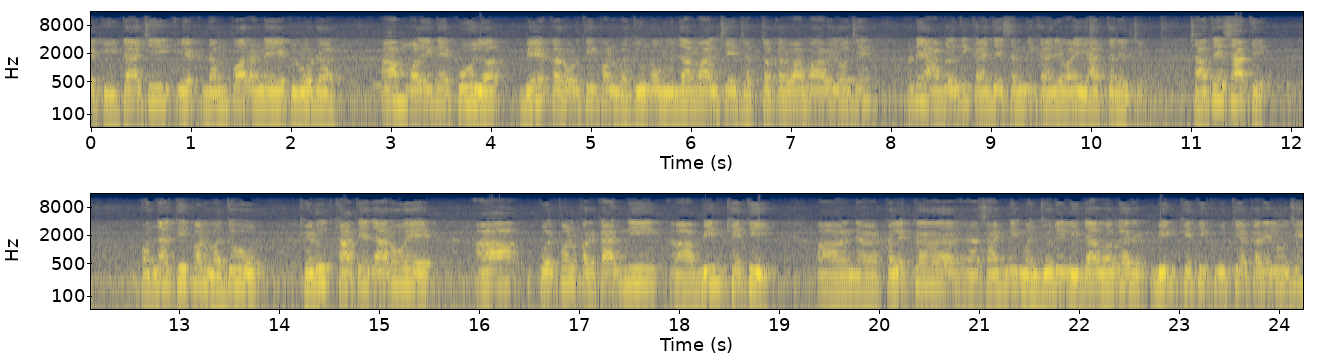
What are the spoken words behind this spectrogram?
એક હિટાચી, એક ડમ્પર અને એક લોડર. આમ મળીને કુલ બે કરોડથી પણ વધુનો મુદ્દામાલ છે જપ્ત કરવામાં આવેલો છે. અને આગળની કાયદેસરની કાર્યવાહી હાથ ધરેલ છે. સાથે સાથે પંદરથી પણ વધુ ખેડૂત ખાતેદારોએ આ કોઈપણ પ્રકારની બિનખેતી કલેક્ટર સાહેબની મંજૂરી લીધા વગર બિનખેતી કૃત્ય કરેલું છે,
